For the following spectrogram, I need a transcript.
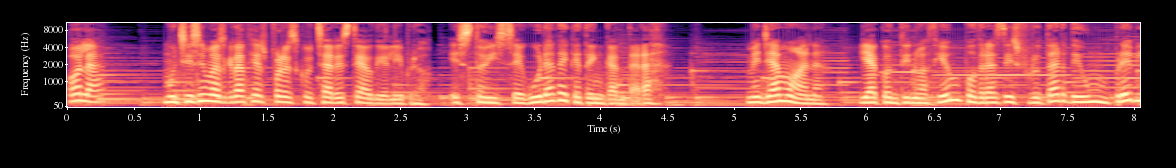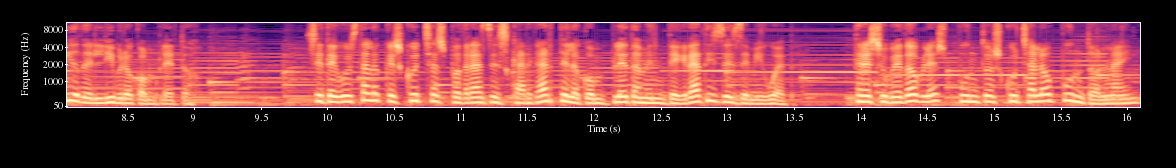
Hola, muchísimas gracias por escuchar este audiolibro. Estoy segura de que te encantará. Me llamo Ana y a continuación podrás disfrutar de un previo del libro completo. Si te gusta lo que escuchas podrás descargártelo completamente gratis desde mi web, www.escúchalo.online.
